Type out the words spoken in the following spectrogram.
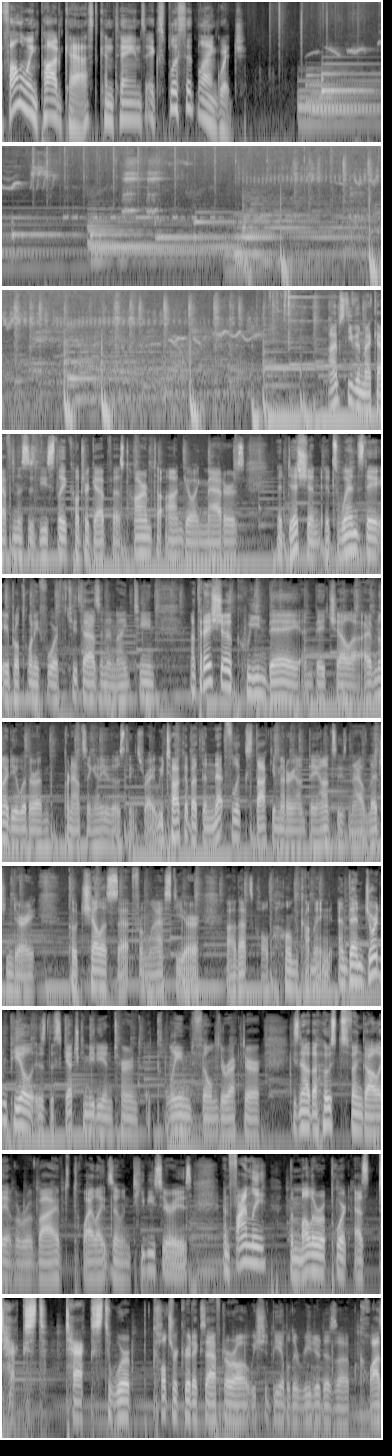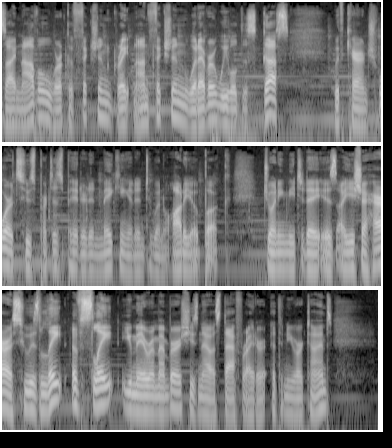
The following podcast contains explicit language. I'm Stephen Metcalf, and this is the Slate Culture Gabfest Harm to Ongoing Matters edition. It's Wednesday, April 24th, 2019. On today's show, Queen Bey and Beychella. I have no idea whether I'm pronouncing any of those things right. We talk about the Netflix documentary on Beyonce's now legendary Coachella set from last year. Uh, that's called Homecoming. And then Jordan Peele is the sketch comedian turned acclaimed film director. He's now the host Svengali of a revived Twilight Zone TV series. And finally, the Mueller report as text. Text. We're culture critics after all. We should be able to read it as a quasi novel, work of fiction, great nonfiction, whatever. We will discuss with Karen Schwartz, who's participated in making it into an audiobook. Joining me today is Aisha Harris, who is late of Slate. You may remember she's now a staff writer at the New York Times.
